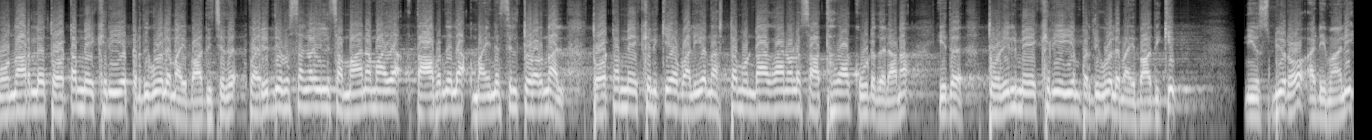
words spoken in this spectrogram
മൂന്നാറിലെ തോട്ടം മേഖലയെ പ്രതികൂലമായി ബാധിച്ചത്. വരും ദിവസങ്ങളിൽ സമാനമായ താപനില മൈനസിൽ തുടർന്നാൽ തോട്ടം മേഖലയ്ക്ക് വലിയ നഷ്ടമുണ്ടാകാനുള്ള സാധ്യത കൂടുതലാണ്. ഇത് തൊഴിൽ മേഖലയെയും പ്രതികൂലമായി ബാധിക്കും. News bureau Adimali.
